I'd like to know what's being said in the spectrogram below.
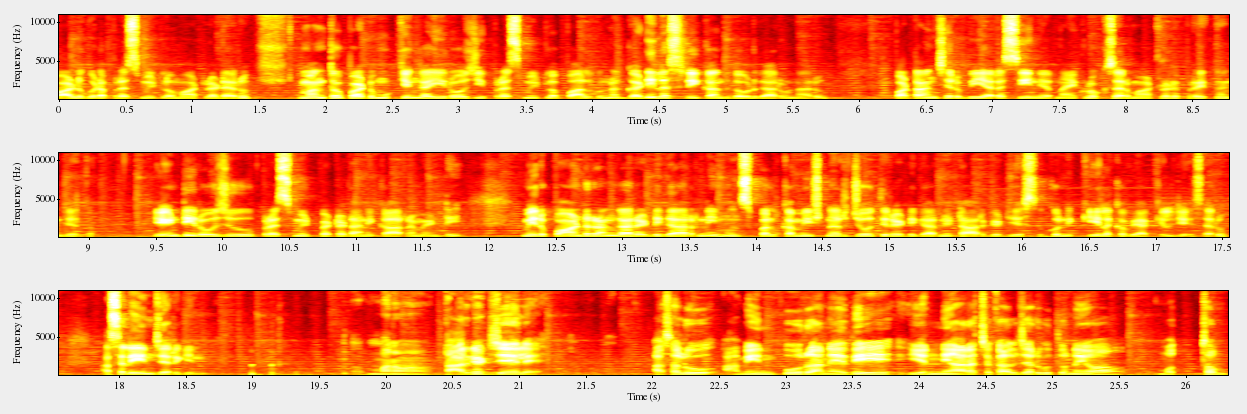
వాళ్ళు కూడా ప్రెస్ మీట్లో మాట్లాడారు. మనతో పాటు ముఖ్యంగా ఈరోజు ఈ ప్రెస్ మీట్లో పాల్గొన్న గడిల శ్రీకాంత్ గౌడ్ గారు ఉన్నారు. పటాన్చెరు బీఆర్ఎస్ సీనియర్ నాయకులు ఒకసారి మాట్లాడే ప్రయత్నం చేద్దాం. ఏంటి ఈరోజు ప్రెస్ మీట్ పెట్టడానికి కారణం ఏంటి? మీరు పాండు రంగారెడ్డి గారిని మున్సిపల్ కమిషనర్ జ్యోతిరెడ్డి గారిని టార్గెట్ చేస్తూ కొన్ని కీలక వ్యాఖ్యలు చేశారు. అసలు ఏం జరిగింది? మనం టార్గెట్ చేయలే. అసలు అమీన్పూర్ అనేది ఎన్ని అరచకాలు జరుగుతున్నాయో మొత్తం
